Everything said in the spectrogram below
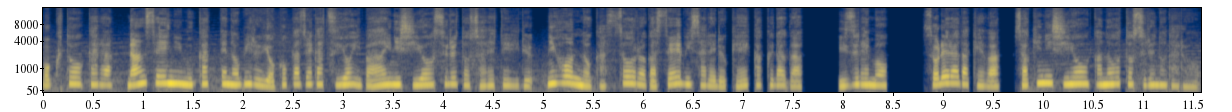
北東から南西に向かって伸びる横風が強い場合に使用するとされている2本の滑走路が整備される計画だが、いずれも、それらだけは先に使用可能とするのだろう。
